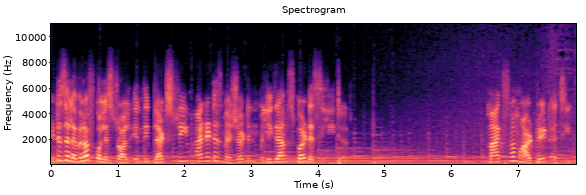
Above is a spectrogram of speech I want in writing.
It is a level of cholesterol in the bloodstream and it is measured in milligrams per deciliter. Maximum heart rate achieved.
